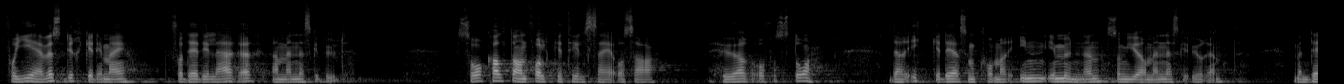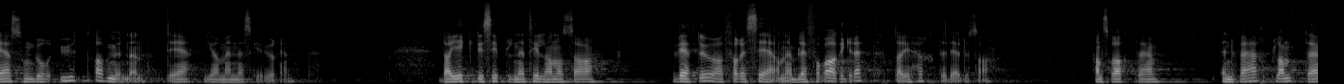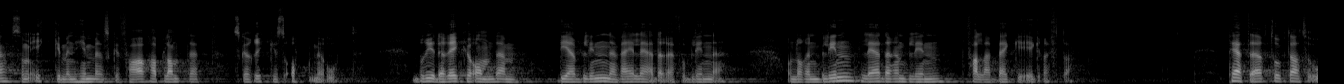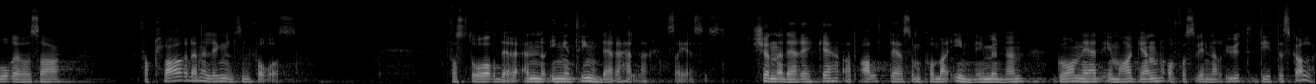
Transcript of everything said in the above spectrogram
Forgjeves dyrker de meg, for det de lærer, er menneskebud. Så kalte han folket til seg og sa:" Hør og forstå. Det er ikke det som kommer inn i munnen som gjør mennesket urent, men det som går ut av munnen, det gjør mennesket urent. Da gikk disiplene til han og sa:" Vet du at fariseerne ble forargret da de hørte det du sa? Han svarte, Enhver plante som ikke min himmelske far har plantet, skal rykkes opp med rot. Bry dere ikke om dem, de er blinde veiledere for blinde. Og når en blind leder en blind, faller begge i grøfta. Peter tok da til orde og sa, Forklar denne lignelsen for oss. Forstår dere ennå ingenting, dere heller, sa Jesus. Skjønner dere ikke at alt det som kommer inn i munnen, går ned i magen og forsvinner ut dit det skal?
